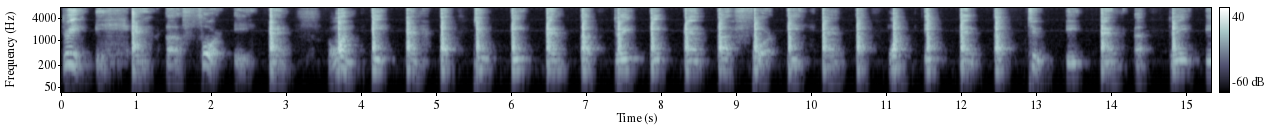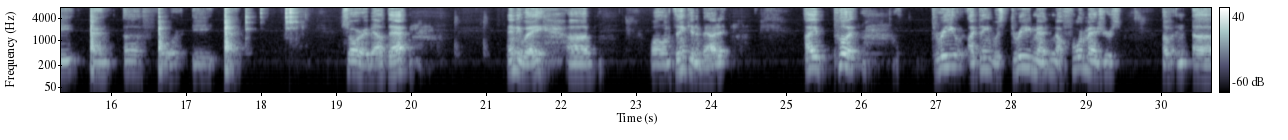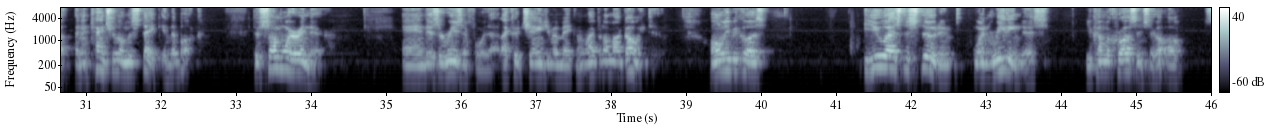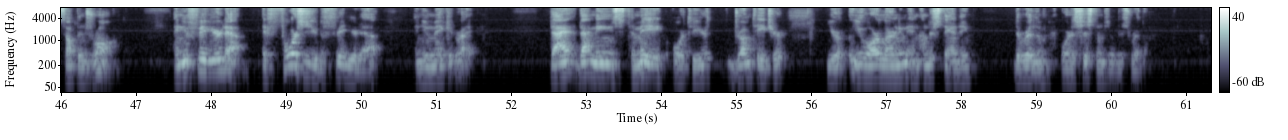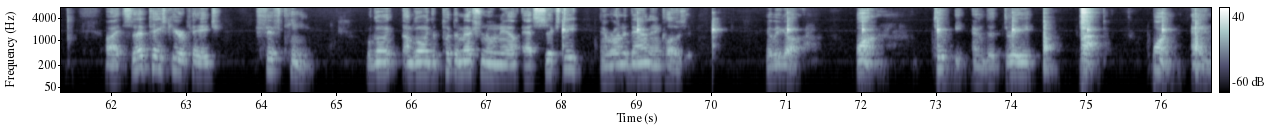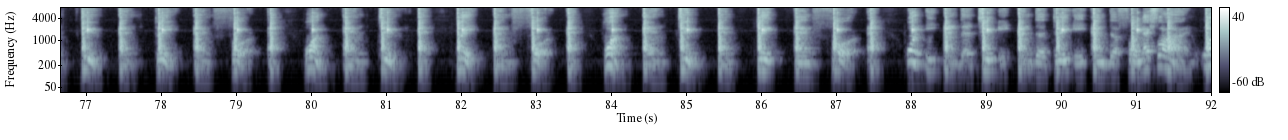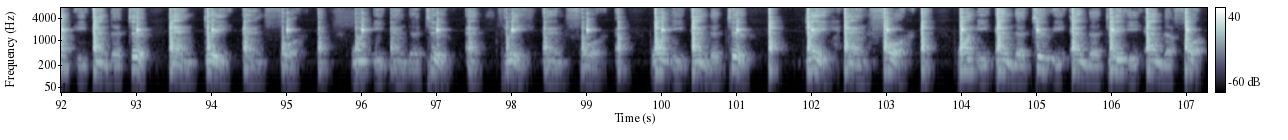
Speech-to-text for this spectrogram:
three, E, and a four, E, and one, E, and a two, E, and a three, E, and a four, E, and a one, E, and a two, E, and a three, E, and a four, E, and. Sorry about that. Anyway, uh, while I'm thinking about it, I put three, I think it was three, no, four measures intentional mistake in the book. There's somewhere in there. And there's a reason for that. I could change them and make them right, but I'm not going to. Only because you as the student, when reading this, you come across and say, uh-oh, something's wrong. And you figure it out. It forces you to figure it out and you make it right. That, that means to me or to your drum teacher, you're, you are learning and understanding the rhythm or the systems of this rhythm. All right, so that takes care of page 15. We're going, I'm going to put the metronome now at 60 and run it down and close it. Here we go. One, two, and the three, pop. One, and two, and three, and four, and one, and two, and three, and four, and one, and two, and three, and four, and one E and the two E and the three E and the four. Next line. One E and the two and three and four. And one E and the two and three and four. And one E and the two, three and four. And one E and the two E and the three E and the four.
